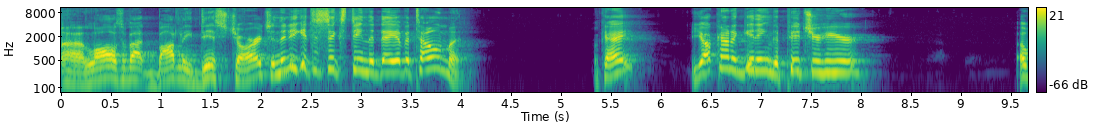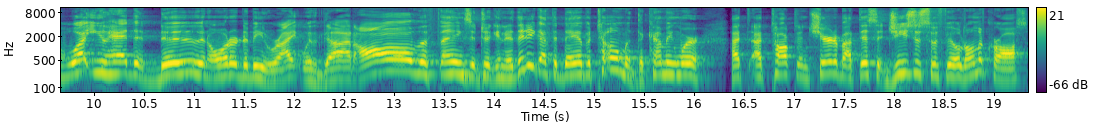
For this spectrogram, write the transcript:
uh, laws about bodily discharge. And then you get to 16, the Day of Atonement. Okay? Y'all kind of getting the picture here? of what you had to do in order to be right with God, all the things that took in there. Then you got the Day of Atonement, the coming where I, I talked and shared about this that Jesus fulfilled on the cross.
